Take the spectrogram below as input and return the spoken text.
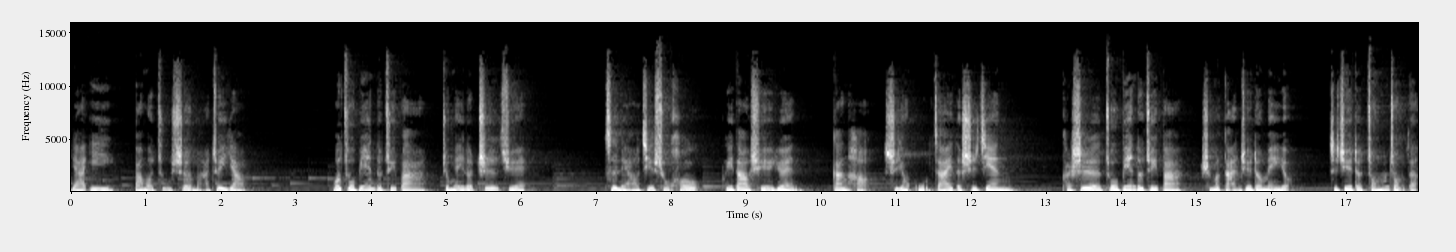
牙医帮我注射麻醉药，我左边的嘴巴就没了知觉。治疗结束后，回到学院，刚好是用午斋的时间。可是左边的嘴巴什么感觉都没有，只觉得肿肿的，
